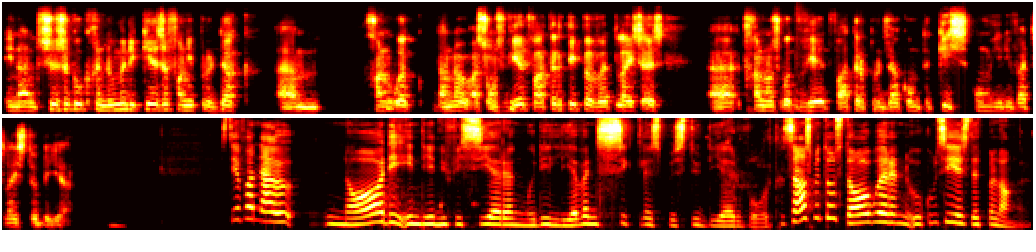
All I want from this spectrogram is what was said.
En dan soos ek ook genoem het, die keuse van die produk ehm um, gaan ook dan nou as ons weet watter tipe witluis is, uh dit gaan ons ook weet watter produk om te kies om hierdie witlys te beheer. Stefan nou na die identifisering moet die lewensiklus bestudeer word. Gesels met ons daaroor en hoekom sê jy is dit belangrik?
